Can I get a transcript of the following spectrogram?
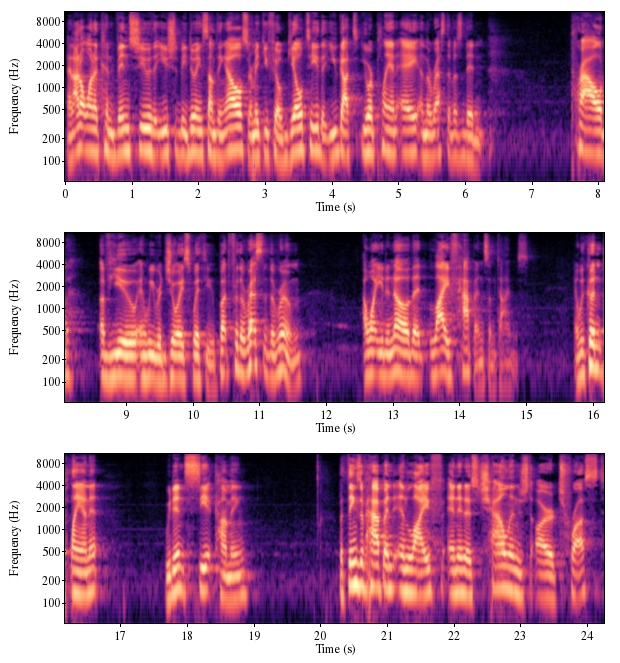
And I don't want to convince you that you should be doing something else or make you feel guilty that you got your plan A and the rest of us didn't. Proud of you, and we rejoice with you. But for the rest of the room, I want you to know that life happens sometimes. And we couldn't plan it, we didn't see it coming. But things have happened in life, and it has challenged our trust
